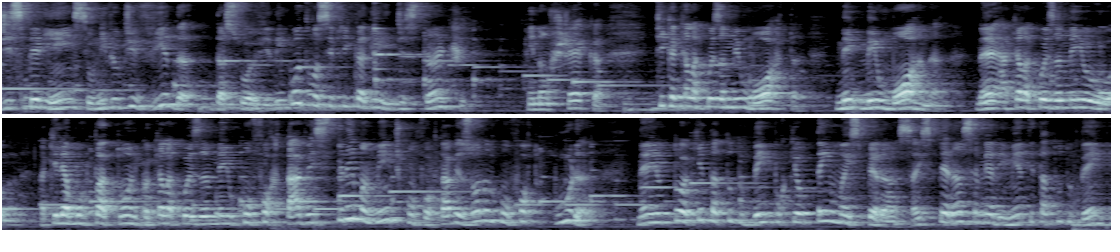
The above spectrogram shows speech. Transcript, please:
de experiência, o nível de vida da sua vida. Enquanto você fica ali distante e não checa, fica aquela coisa meio morta, meio, morna, né? Aquela coisa meio aquele amor platônico, aquela coisa meio confortável, extremamente confortável, zona do conforto pura Né? Eu estou aqui, está tudo bem, porque eu tenho uma esperança. A esperança me alimenta e está tudo bem.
